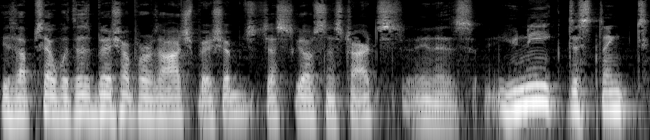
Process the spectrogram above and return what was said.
He's upset with his bishop or his archbishop, just goes and starts in his unique, distinct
